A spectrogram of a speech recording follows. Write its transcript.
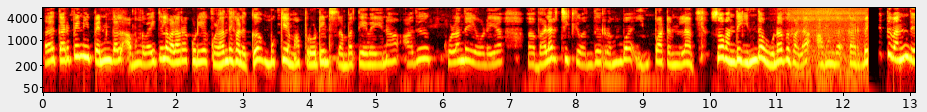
அதாவது கர்ப்பிணி பெண்கள் அவங்க வயிற்றில் வளரக்கூடிய குழந்தைகளுக்கு முக்கியமாக புரோட்டீன்ஸ் ரொம்ப தேவை. ஏன்னா அது குழந்தையோடைய வளர்ச்சிக்கு வந்து ரொம்ப இம்பார்ட்டன்ட்ல ஸோ வந்து இந்த உணவுகளை அவங்க கர்ப்பிணி அடுத்து வந்து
